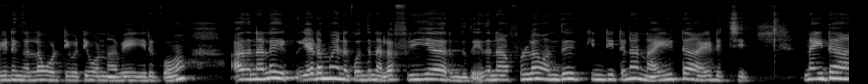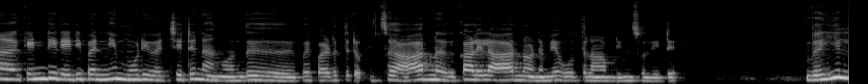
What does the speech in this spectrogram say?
வீடுங்கள்லாம் ஒட்டி ஒட்டி ஒன்றாவே இருக்கும். அதனால் இடமும் எனக்கு வந்து நல்லா ஃப்ரீயாக இருந்தது. இதை நான் ஃபுல்லாக வந்து கிண்டிட்டேன்னா நைட்டாக ஆயிடுச்சு. நைட்டாக கிண்டி ரெடி பண்ணி மூடி வச்சுட்டு நாங்கள் வந்து போய் படுத்துட்டோம். ஸோ ஆறுன காலையில் ஆறுனோடனே ஊற்றலாம் அப்படின்னு சொல்லிட்டு. வெயில்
